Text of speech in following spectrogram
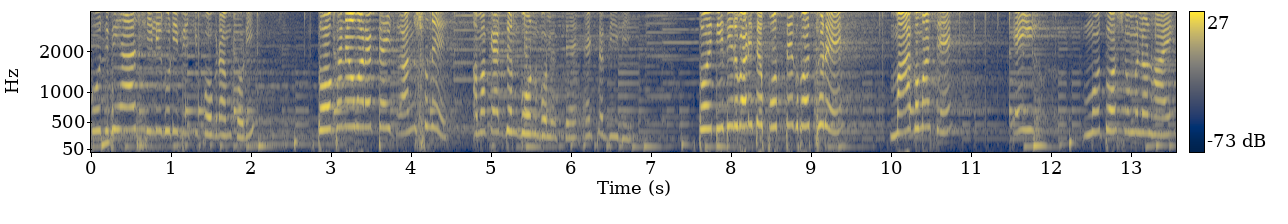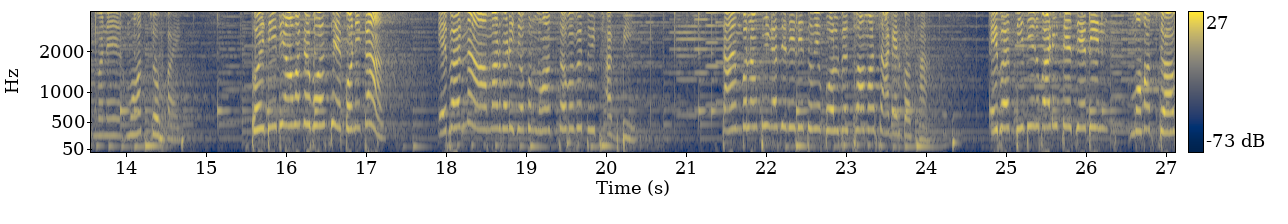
কুচবিহার, শিলিগুড়ি বেশি প্রোগ্রাম করি। তো ওখানে আমার একটা গান শুনে আমাকে একজন বোন বলেছে, একটা দিদি। তো ওই দিদির বাড়িতে প্রত্যেক বছরে মাঘ মাসে এই মতুয়া সম্মেলন হয় মানে মহোৎসব হয়। তো ওই দিদি আমাকে বলছে, কণিকা, এবার না আমার বাড়ি যখন মহোৎসব হবে তুই থাকবি। তা আমি বললাম, ঠিক আছে দিদি, তুমি বলবে ছ মাস আগের কথা। এবার দিদির বাড়িতে যেদিন মহোৎসব,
